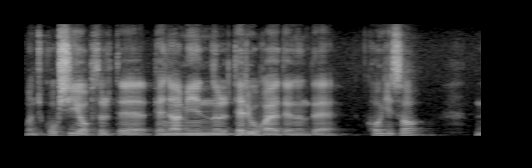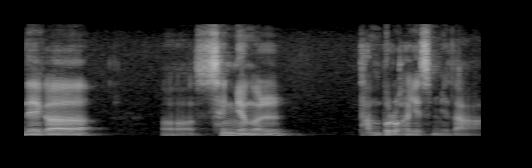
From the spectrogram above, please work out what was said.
먼저 곡식이 없을 때 베냐민을 데리고 가야 되는데 거기서 내가 어, 생명을 담보로 하겠습니다.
